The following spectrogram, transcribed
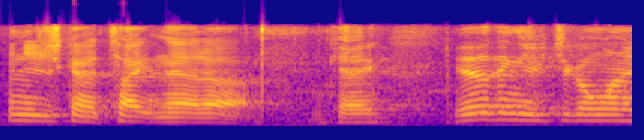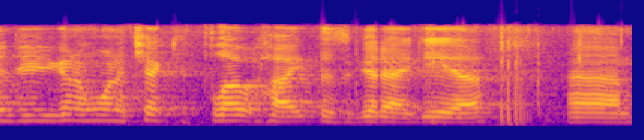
and you're just going to tighten that up. Okay. The other thing that you're going to want to do, you're going to want to check your float height. That's a good idea. Um,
